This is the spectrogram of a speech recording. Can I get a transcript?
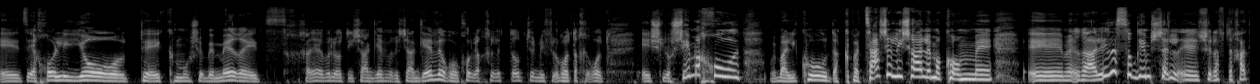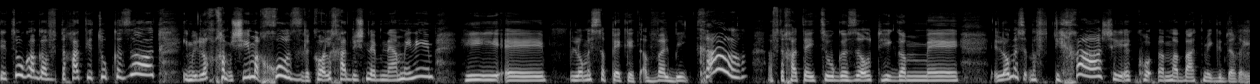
אה, זה יכול להיות, אה, כמו שבמרץ, חייב להיות אישה גבר, אישה גבר, או כל החלטות של מפלגות אחרות, 30 אה, אחוז, ובליכוד, הקפצה של אישה למקום ריאלי, זה סוגים של, של הבטחת ייצוג. אגב, הבטחת ייצוג כזאת, אם היא לא 50 אחוז לכל אחד משני בני המינים, היא לא מספקת. אבל בעיקר, הבטחת הייצוג הזאת היא גם לא מבטיחה שיהיה מבט מגדרי.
